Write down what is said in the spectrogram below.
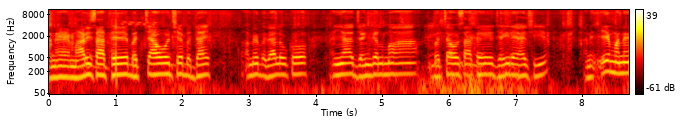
અને મારી સાથે બચ્ચાઓ છે બધાય. અમે બધા લોકો અહીંયા જંગલમાં બચ્ચાઓ સાથે જઈ રહ્યા છીએ અને એ મને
